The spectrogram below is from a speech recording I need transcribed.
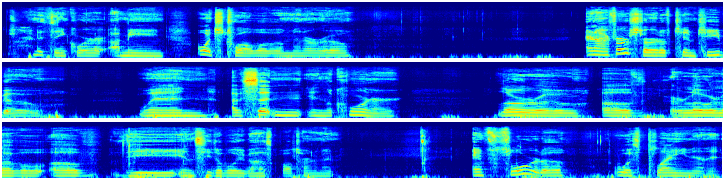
I'm trying to think where I mean I went to 12 of them in a row. And I first heard of Tim Tebow when I was sitting in the corner, lower row of or lower level of the NCAA basketball tournament, and Florida was playing in it,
